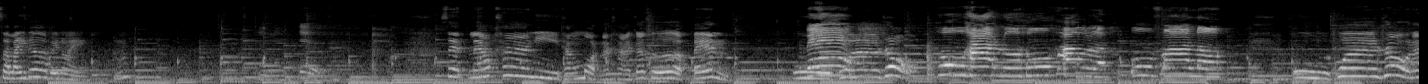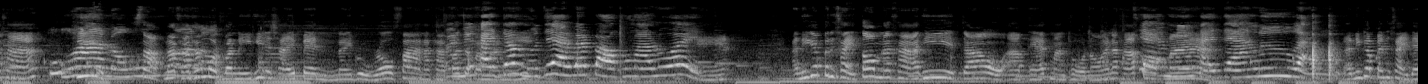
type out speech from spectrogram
สไลเดอร์ไปหน่อย แล้วค่านี่ทั้งหมดนะคะก็คือเป็นอูฟาโรอูฟาโรอูฟาโรอูฟาโรอูฟาโรนะคะที่สับนะคะ ทั้งหมดวันนี้ที่จะใช้เป็นในรูโรฟานะคะ ก็จะประมาณนี้ อันนี้ไข่ต้มแจ่ไปปอกมาด้วยอันนี้ก็เป็นไข่ต้มนะคะที่เจ้าอาแพทมันโถน้อยนะคะปอกมาไก่แดงเลือดอันนี้ก็เป็นไข่แด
